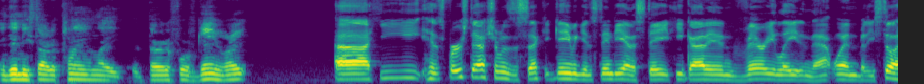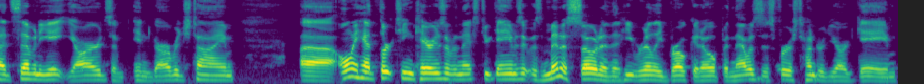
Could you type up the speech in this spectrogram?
And then he started playing like the third or fourth game, right? Uh, he his first action was the second game against Indiana State. He got in very late in that one, but he still had 78 yards of, in garbage time. Uh, only had 13 carries over the next two games. It was Minnesota that he really broke it open. That was his first 100 yard game,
